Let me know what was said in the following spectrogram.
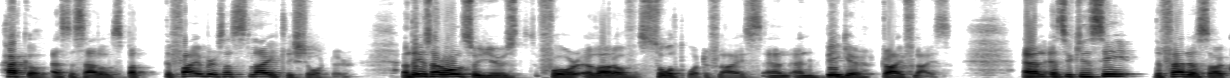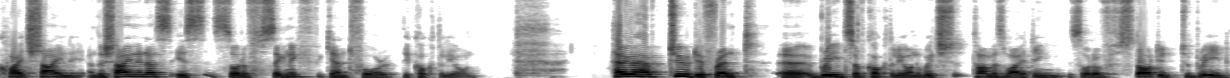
hackle as the saddles, but the fibers are slightly shorter. And these are also used for a lot of saltwater flies and, and bigger dry flies. And as you can see, the feathers are quite shiny, and the shininess is sort of significant for the de Here you have two different uh, breeds of Leon, which Thomas Whiting sort of started to breed.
